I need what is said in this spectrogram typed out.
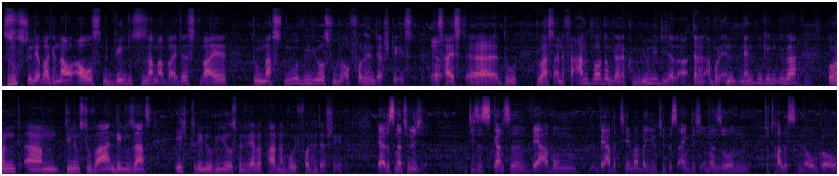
suchst du dir aber genau aus, mit wem du zusammenarbeitest, weil du machst nur Videos, wo du auch voll hinterstehst. Ja. Das heißt, äh, du, Du hast eine Verantwortung deiner Community, deinen Abonnenten gegenüber mhm. und ähm, die nimmst du wahr, indem du sagst, ich drehe nur Videos mit Werbepartnern, wo ich voll hinterstehe. Ja, das ist natürlich dieses ganze Werbung, Werbethema bei YouTube ist eigentlich immer so ein totales No-Go.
